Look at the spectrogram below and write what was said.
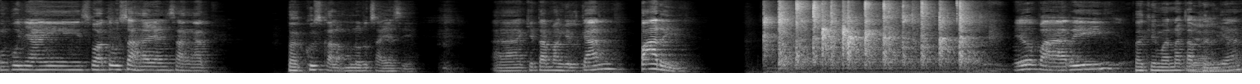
mempunyai suatu usaha yang sangat bagus kalau menurut saya sih. Eh, kita manggilkan Pak Ari. Yo Pak Ari, bagaimana kabarnya?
